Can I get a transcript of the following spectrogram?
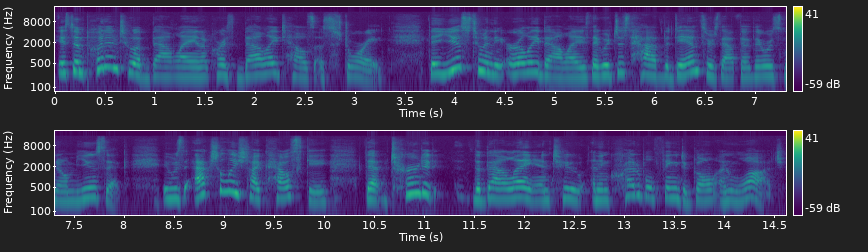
it's been put into a ballet, and of course, ballet tells a story. They used to, in the early ballets, they would just have the dancers out there. There was no music. It was actually Tchaikovsky that turned it the ballet into an incredible thing to go and watch.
